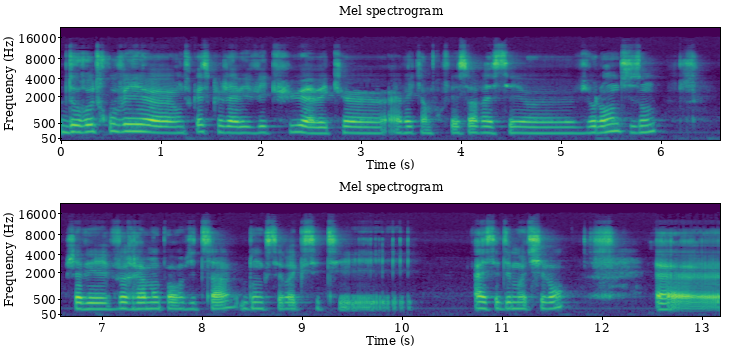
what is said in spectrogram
de retrouver, euh, en tout cas, ce que j'avais vécu avec, avec un professeur assez violent, disons. J'avais vraiment pas envie de ça. Donc c'est vrai que c'était assez démotivant. Euh,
